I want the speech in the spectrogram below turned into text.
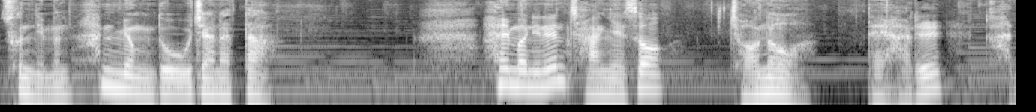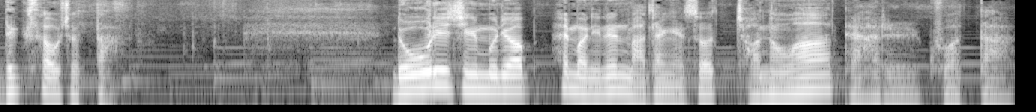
손님은 한 명도 오지 않았다. 할머니는 장에서 전어와 대하를 가득 사오셨다. 노을이 질 무렵 할머니는 마당에서 전어와 대하를 구웠다.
